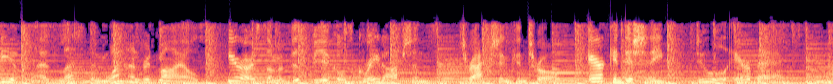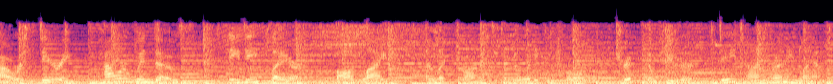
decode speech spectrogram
vehicle has less than 100 miles. Here are some of this vehicle's great options. Traction control, air conditioning, dual airbags, power steering, power windows, CD player, fog lights, electronic stability control, trip computer, daytime running lamps.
